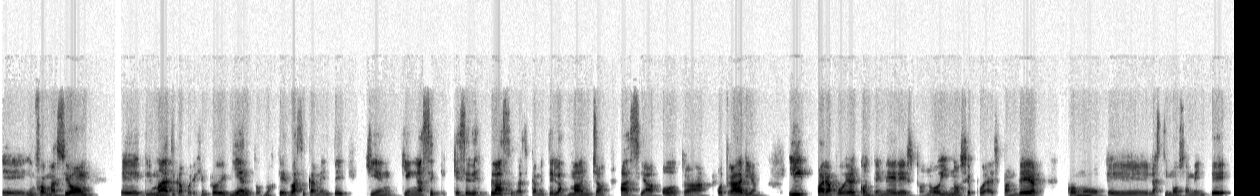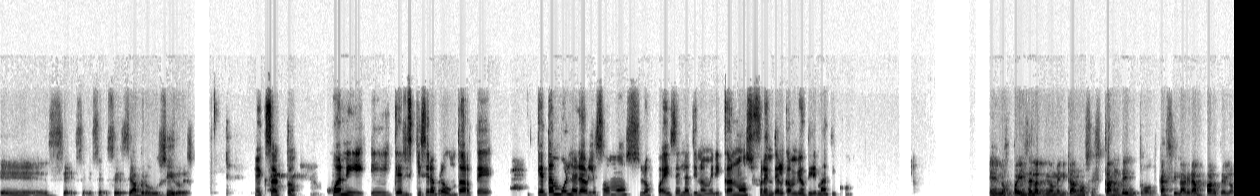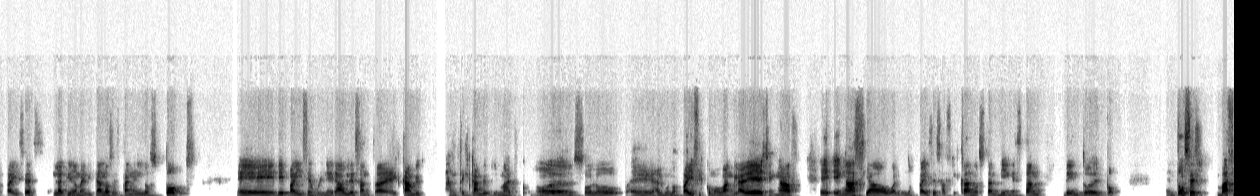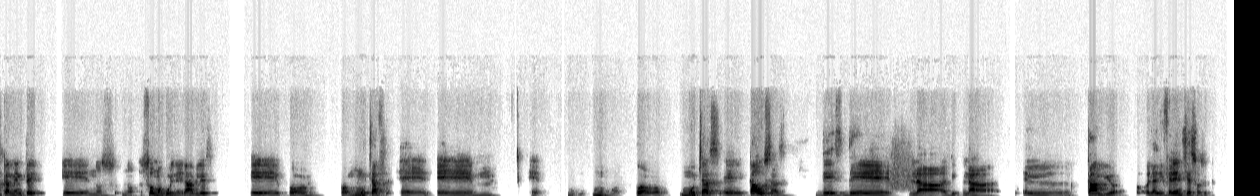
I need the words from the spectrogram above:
información eh, climática, por ejemplo, de vientos, ¿no? que es básicamente quien, quien hace que se desplace básicamente las manchas hacia otra, otra área. Y para poder contener esto, ¿no? Y no se pueda expander como eh, lastimosamente eh, se, se, se, ha producido esto. Exacto. Juan, y, y quisiera preguntarte, ¿qué tan vulnerables somos los países latinoamericanos frente al cambio climático? En los países latinoamericanos están dentro, casi la gran parte de los países latinoamericanos están en los tops eh, de países vulnerables ante el cambio, ante el cambio climático. ¿no? solo eh, algunos países como Bangladesh, en, eh, en Asia o algunos países africanos también están dentro del top. Entonces, básicamente, nos, somos vulnerables por, por, muchas, por muchas causas desde la, el cambio o la diferencia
